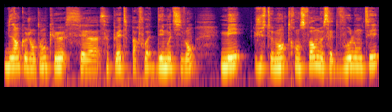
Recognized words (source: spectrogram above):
bien que j'entends que ça, ça peut être parfois démotivant, mais justement transforme cette volonté,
